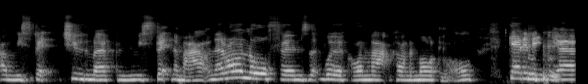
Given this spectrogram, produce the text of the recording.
and we spit, chew them up, and we spit them out. And there are law firms that work on that kind of model. Get them in mm-hmm. here,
